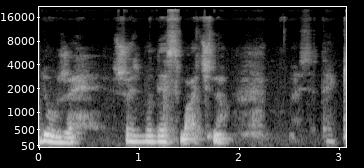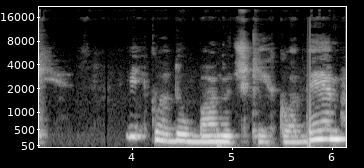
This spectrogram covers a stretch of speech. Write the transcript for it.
Дуже щось буде смачно. Ось такі. І кладу баночки, кладемо.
